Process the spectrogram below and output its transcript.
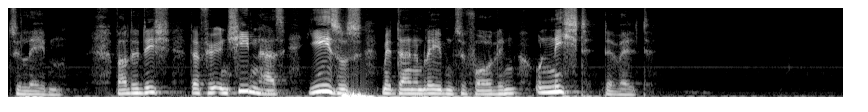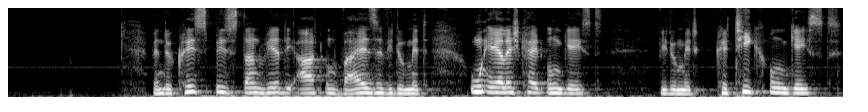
zu leben, weil du dich dafür entschieden hast, Jesus mit deinem Leben zu folgen und nicht der Welt. Wenn du Christ bist, dann wird die Art und Weise, wie du mit Unehrlichkeit umgehst, wie du mit Kritik umgehst,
